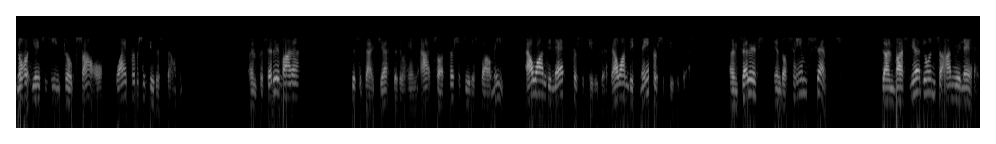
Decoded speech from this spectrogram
Något Jesus in killed Saul, why persecutest thou me? And för sig bara, this is digested to him, alltså persecutest thou me. I want the lät persecuted best. I want the may persecuted best. And is in the same sense. Dan was mir doen zu anrelät.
